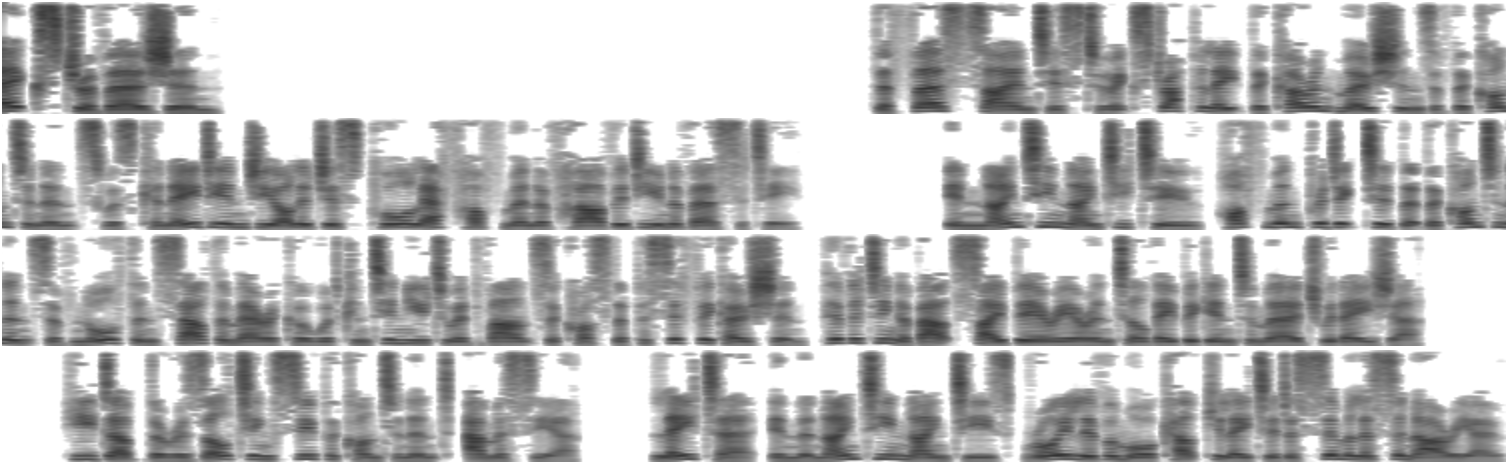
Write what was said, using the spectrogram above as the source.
Extroversion The first scientist to extrapolate the current motions of the continents was Canadian geologist Paul F. Hoffman of Harvard University. In 1992, Hoffman predicted that the continents of North and South America would continue to advance across the Pacific Ocean, pivoting about Siberia until they begin to merge with Asia. He dubbed the resulting supercontinent, Amasia. Later, in the 1990s, Roy Livermore calculated a similar scenario.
